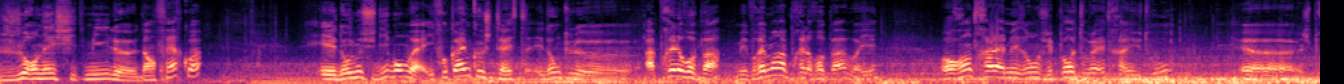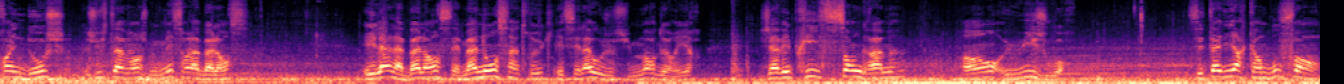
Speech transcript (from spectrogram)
journée cheat meal d'enfer, quoi. Et donc je me suis dit, bon, il faut quand même que je teste. Et donc le, après le repas, mais vraiment après le repas, vous voyez, on rentre à la maison, je vais pas aux toilettes, rien du tout. Euh, je prends une douche, juste avant, je me mets sur la balance. Et là, la balance, elle m'annonce un truc, et c'est là où je suis mort de rire. J'avais pris 100 grammes en 8 jours. C'est-à-dire qu'en bouffant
